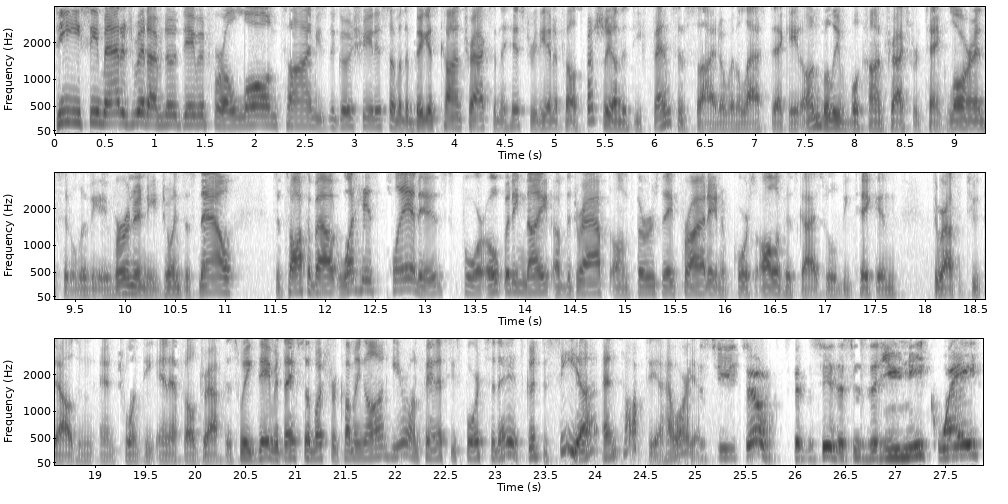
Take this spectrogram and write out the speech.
DEC management, I've known David for a long time. He's negotiated some of the biggest contracts in the history of the NFL, especially on the defensive side over the last decade. Unbelievable contracts for Tank Lawrence and Olivier Vernon. He joins us now to talk about what his plan is for opening night of the draft on Thursday, Friday, and of course, all of his guys who will be taken throughout the 2020 NFL draft this week. David, thanks so much for coming on here on Fantasy Sports today. It's good to see you and talk to you. How are you? Good to see you too. It's good to see you. This is the unique way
